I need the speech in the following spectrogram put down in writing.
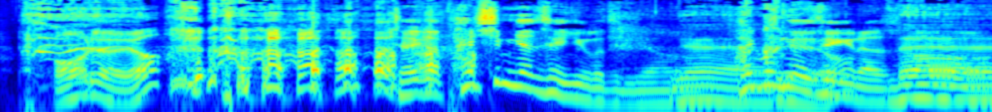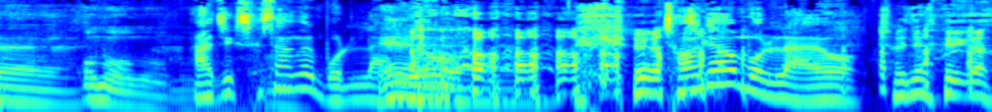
어려요? 저희가 80년생이거든요. 네. 80년생이라서 네. 어머, 어머, 어머. 아직 세상을 네. 몰라요. 전혀 몰라요. 전혀 저희가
